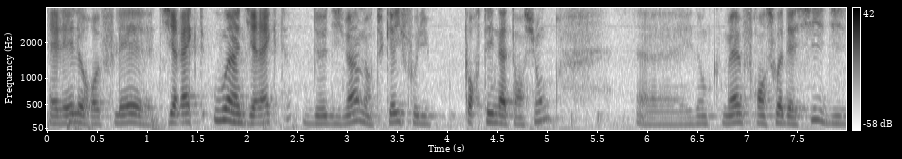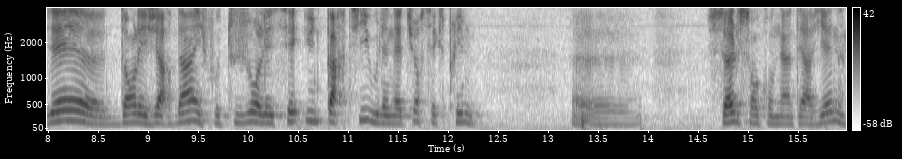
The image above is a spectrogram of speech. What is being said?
elle est le reflet direct ou indirect de divin, mais en tout cas, il faut lui porter une attention. Euh, et donc même François d'Assise disait, euh, dans les jardins, il faut toujours laisser une partie où la nature s'exprime euh, seule, sans qu'on intervienne.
